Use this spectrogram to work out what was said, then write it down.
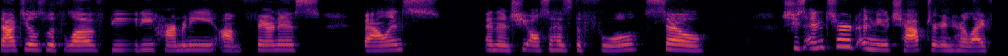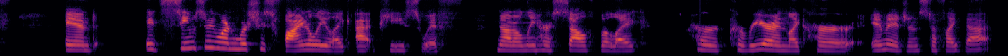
that deals with love, beauty, harmony, um, fairness, balance, and then she also has the Fool. So she's entered a new chapter in her life, and it seems to be one where she's finally like at peace with not only herself but like her career and like her image and stuff like that.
